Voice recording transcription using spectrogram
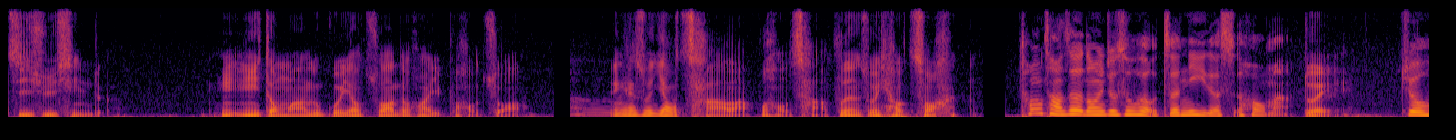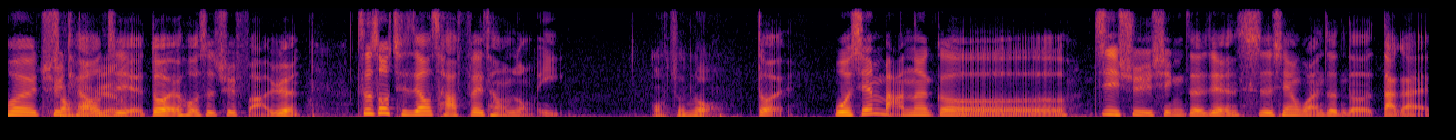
继续性的？你你懂吗？如果要抓的话，也不好抓。应该说要查啦，不好查，不能说要抓。通常这个东西就是会有争议的时候嘛，对，就会去调解，对，或是去法院。这时候其实要查非常容易。哦，真的、哦，对我先把那个继续性这件事先完整的大概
